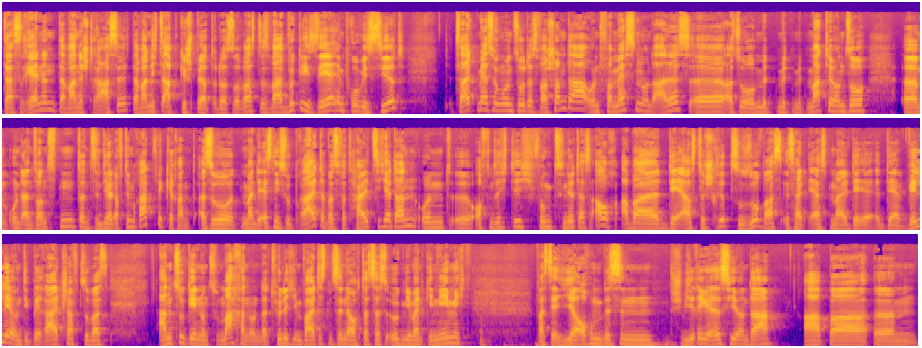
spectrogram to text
das Rennen, da war eine Straße, da war nichts abgesperrt oder sowas. Das war wirklich sehr improvisiert. Zeitmessung und so, das war schon da und vermessen und alles, äh, also mit, mit, mit Mathe und so. Ähm, und ansonsten, dann sind die halt auf dem Radweg gerannt. Also, man, der ist nicht so breit, aber es verteilt sich ja dann und äh, offensichtlich funktioniert das auch. Aber der erste Schritt zu sowas ist halt erstmal der, der Wille und die Bereitschaft, sowas anzugehen und zu machen. Und natürlich im weitesten Sinne auch, dass das irgendjemand genehmigt, was ja hier auch ein bisschen schwieriger ist hier und da. Aber ähm,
